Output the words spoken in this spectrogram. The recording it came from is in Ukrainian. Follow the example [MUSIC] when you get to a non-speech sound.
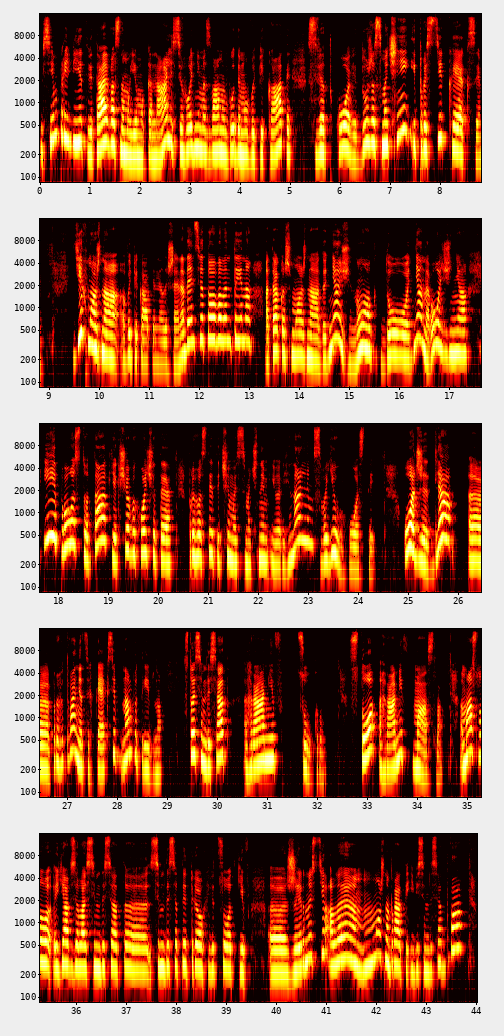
Усім привіт! Вітаю вас на моєму каналі. Сьогодні ми з вами будемо випікати святкові, дуже смачні і прості кекси. Їх можна випікати не лише на День Святого Валентина, а також можна до Дня жінок, до Дня народження. І просто так, якщо ви хочете пригостити чимось смачним і оригінальним своїх гостей. Отже, для е, приготування цих кексів нам потрібно 170 грамів цукру, 100 грамів масла. Масло я взяла 70, е, 73% е, жирності, але можна брати і 82.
